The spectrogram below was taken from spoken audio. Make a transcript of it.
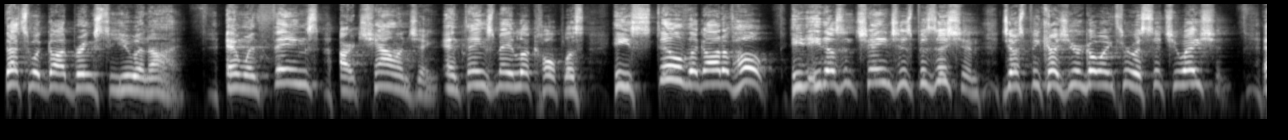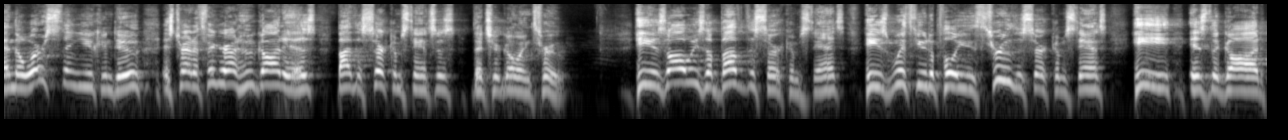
That's what God brings to you and I. And when things are challenging and things may look hopeless, he's still the God of hope. He, he doesn't change his position just because you're going through a situation. And the worst thing you can do is try to figure out who God is by the circumstances that you're going through. He is always above the circumstance. He's with you to pull you through the circumstance. He is the God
